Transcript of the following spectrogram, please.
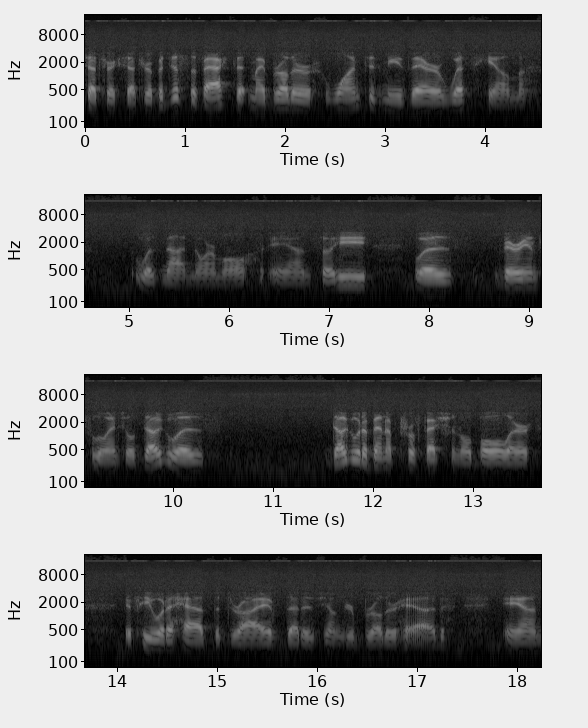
cetera, et cetera. But just the fact that my brother wanted me there with him was not normal. And so he was very influential. Doug was Doug would have been a professional bowler if he would have had the drive that his younger brother had. And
